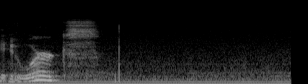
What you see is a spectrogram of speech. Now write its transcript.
It works.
